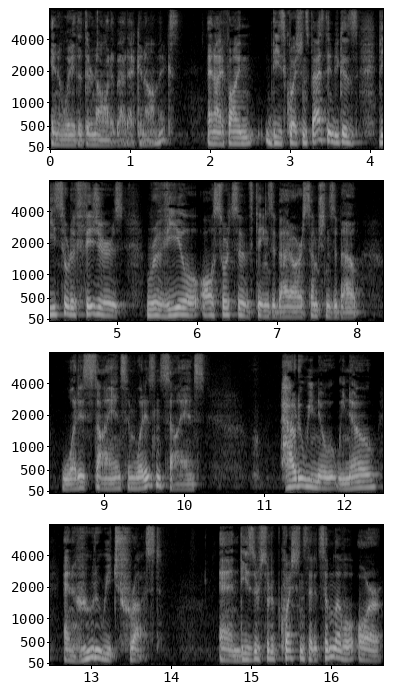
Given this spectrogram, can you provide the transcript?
in a way that they're not about economics? And I find these questions fascinating because these sort of fissures reveal all sorts of things about our assumptions about what is science and what isn't science. How do we know what we know? And who do we trust? And these are sort of questions that at some level are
